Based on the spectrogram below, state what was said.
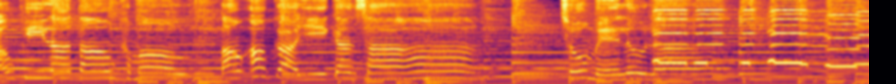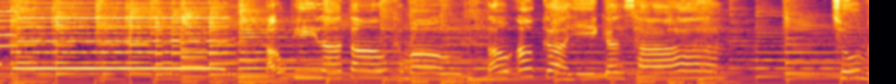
ချာတောင်ဖီလာတောင်ခမောင်းတောင်အောက်ကရေကန်စာချိုးမယ်လို့လားတောင်ဖီလာတောင်ခမောင်းတောင်အောက်ကရေကန်စာချိုးမ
